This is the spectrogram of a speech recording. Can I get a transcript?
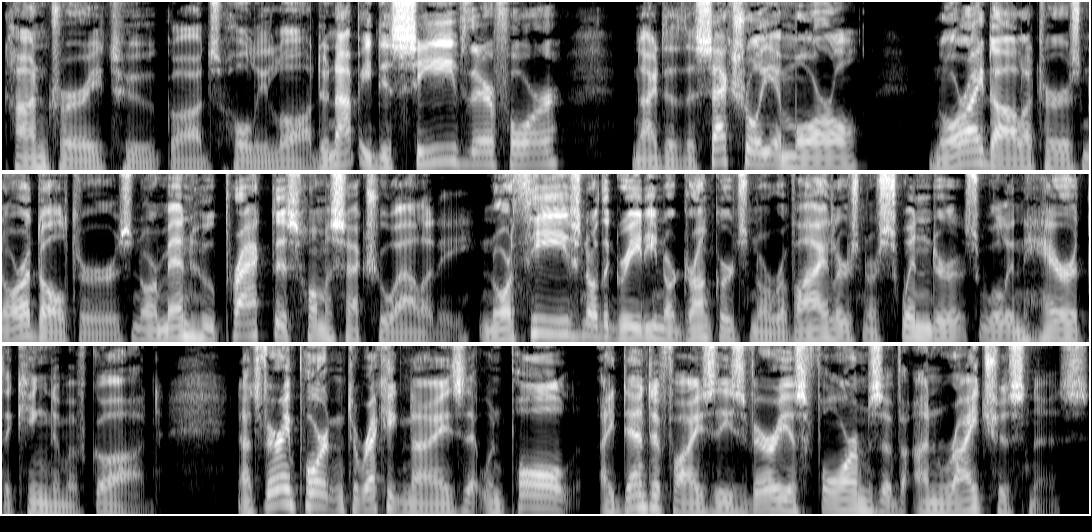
contrary to God's holy law. Do not be deceived, therefore neither the sexually immoral, nor idolaters, nor adulterers, nor men who practice homosexuality, nor thieves, nor the greedy, nor drunkards, nor revilers, nor swindlers will inherit the kingdom of God. Now, it's very important to recognize that when Paul identifies these various forms of unrighteousness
